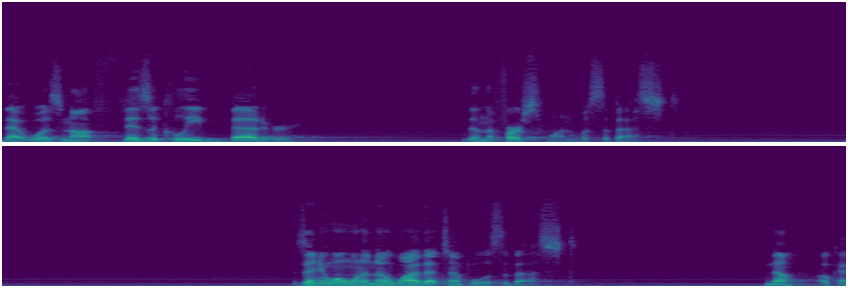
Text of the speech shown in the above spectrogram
that was not physically better than the first one was the best. Does anyone want to know why that temple was the best? No? Okay,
